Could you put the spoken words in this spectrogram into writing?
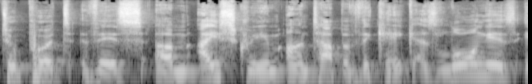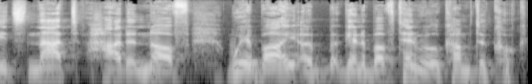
to put this um, ice cream on top of the cake as long as it's not hot enough whereby uh, again above 10 we will come to cook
